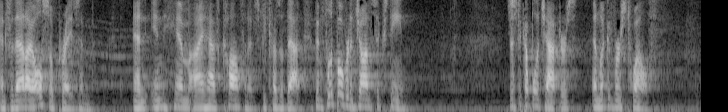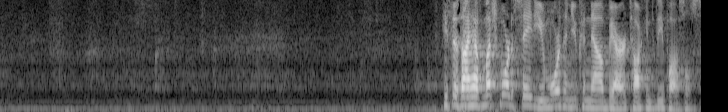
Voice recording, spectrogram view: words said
And for that I also praise Him. And in Him I have confidence because of that. Then flip over to John 16. Just a couple of chapters, and look at verse 12. He says, I have much more to say to you, more than you can now bear, talking to the apostles.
